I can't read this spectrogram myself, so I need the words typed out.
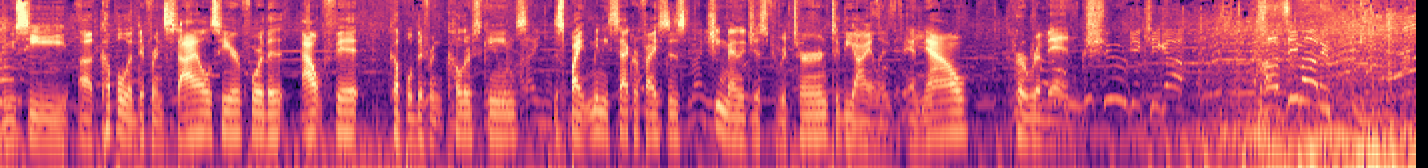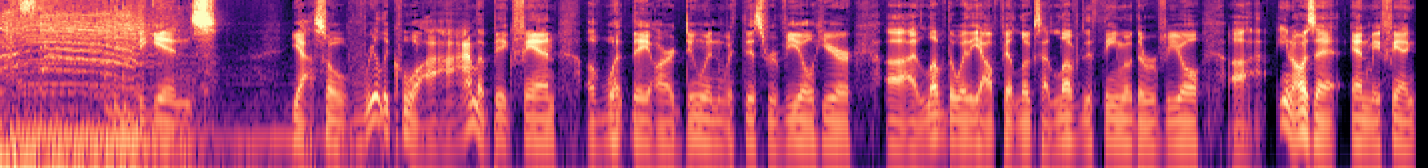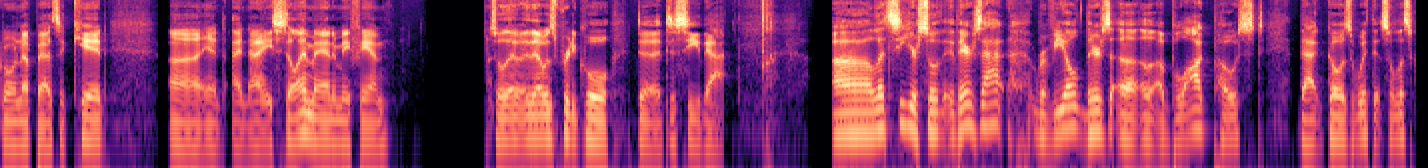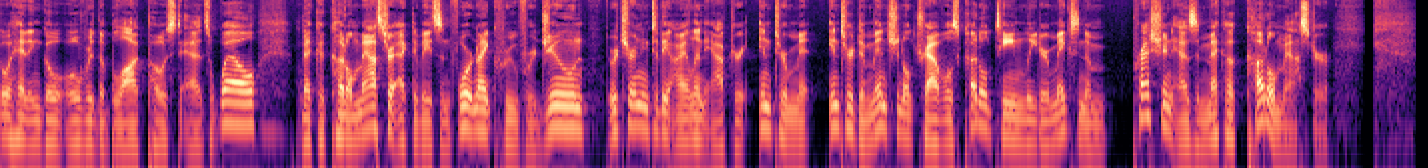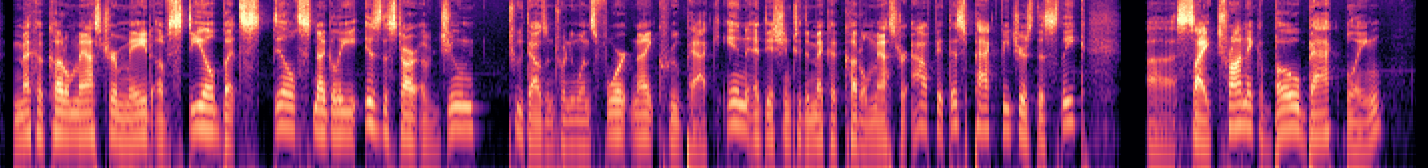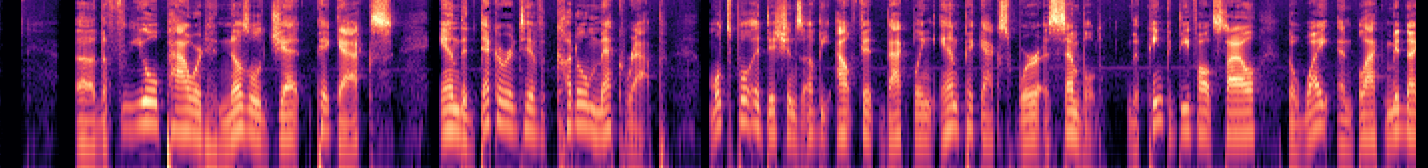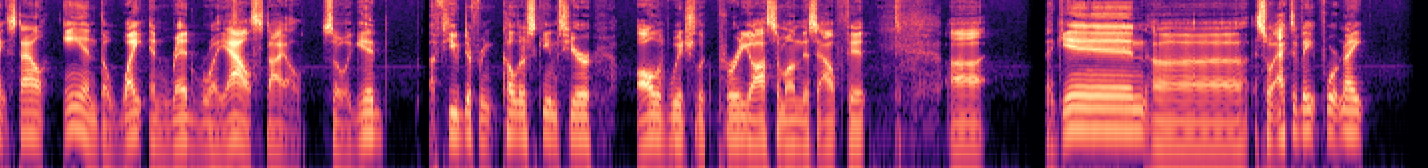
And you see a couple of different styles here for the outfit, a couple different color schemes. Despite many sacrifices, she manages to return to the island, and now her revenge begins yeah, so really cool. I, am a big fan of what they are doing with this reveal here. Uh, I love the way the outfit looks. I love the theme of the reveal. Uh, you know, I was an anime fan growing up as a kid, uh, and, and I still am an anime fan. So that, that was pretty cool to to see that. Uh, let's see here. So there's that reveal. There's a, a, blog post that goes with it. So let's go ahead and go over the blog post as well. Mecha Cuddle Master activates in Fortnite crew for June. Returning to the island after interdimensional travels, Cuddle team leader makes an impression as Mecha Cuddle Master. Mecha Cuddle Master, made of steel but still snuggly, is the start of June 2021's Fortnite Crew Pack. In addition to the Mecha Cuddle Master outfit, this pack features the sleek uh, Cytronic Bow Back Bling, uh, the fuel powered Nuzzle Jet Pickaxe, and the decorative Cuddle Mech Wrap. Multiple editions of the outfit, back bling, and pickaxe were assembled. The pink default style, the white and black midnight style, and the white and red royale style. So, again, a few different color schemes here all of which look pretty awesome on this outfit. Uh, again, uh, so activate Fortnite.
